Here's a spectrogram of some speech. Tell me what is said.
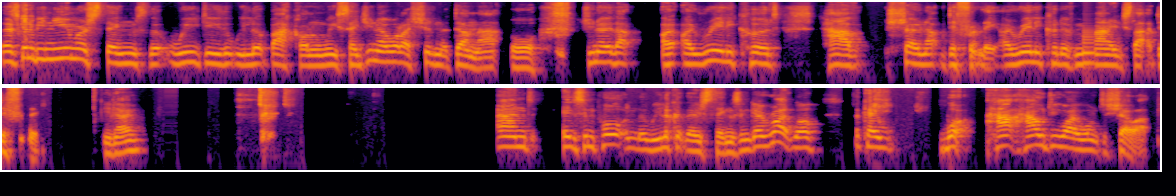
there's going to be numerous things that we do that we look back on and we say, do you know what? I shouldn't have done that. Or do you know that I, I really could have shown up differently? I really could have managed that differently, you know? And it's important that we look at those things and go, right, well, okay, what how how do I want to show up?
